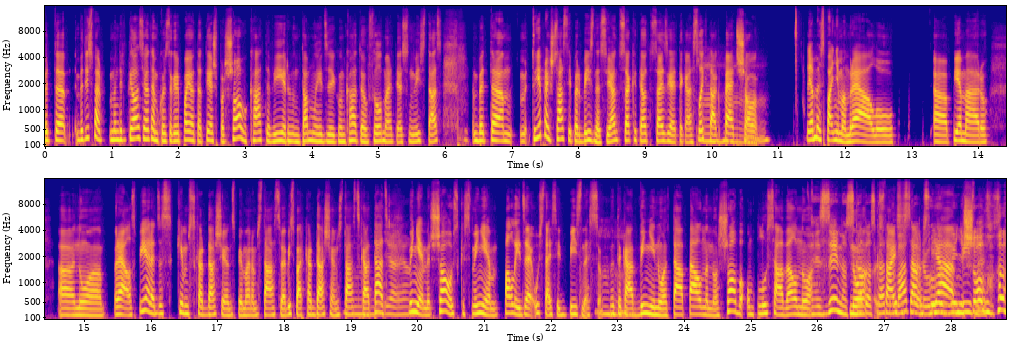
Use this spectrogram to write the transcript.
Bet, uh, bet vispār man ir daudz jautājumu, ko es gribu pajautāt tieši par šovu, kā tev ir un tam līdzīgi, un kā tev filmēties un viss tas. Bet um, tu iepriekš stāstīji par biznesu, ja tu saki, ka tev tas aizgāja sliktāk mm -hmm. pēc šova. Ja mēs paņemam reālu uh, piemēru uh, no reālas pieredzes, Kims Kardashians, piemēram, stāsta, vai vispār Kardashian stāsts kā tāds, jā, jā. viņiem ir šovs, kas viņiem palīdzēja uztaisīt biznesu. Mm -hmm. nu, tā kā viņi no tā pelna no šova un plusā vēl no. Es zinu, no skatos savas, viņa šovu.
